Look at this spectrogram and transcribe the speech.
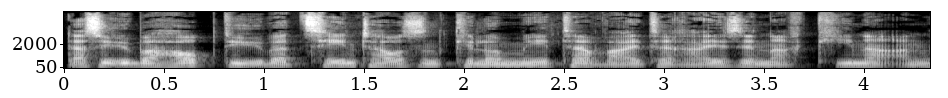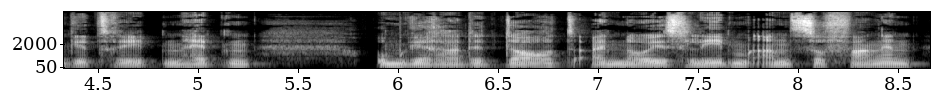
Dass sie überhaupt die über 10.000 Kilometer weite Reise nach China angetreten hätten, um gerade dort ein neues Leben anzufangen,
